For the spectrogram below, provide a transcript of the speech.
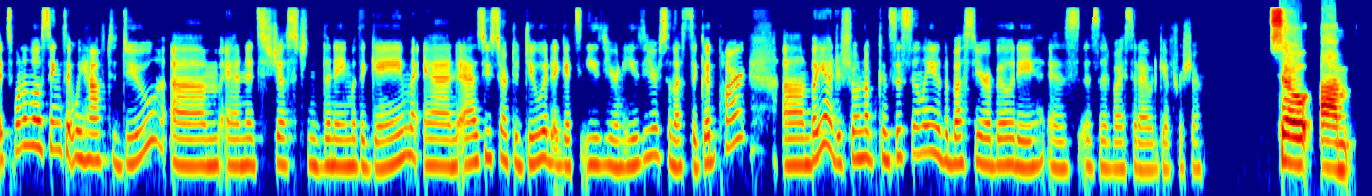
it's one of those things that we have to do, um, and it's just the name of the game. And as you start to do it, it gets easier and easier. So that's the good part. Um, but yeah, just showing up consistently to the best of your ability is is the advice that I would give for sure. So, um,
